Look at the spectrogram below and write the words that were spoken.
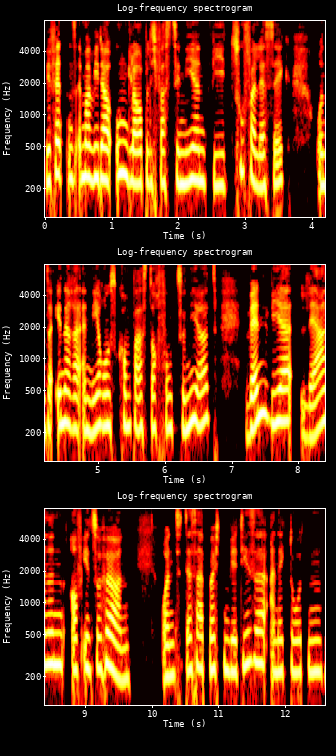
Wir finden es immer wieder unglaublich faszinierend, wie zuverlässig unser innerer Ernährungskompass doch funktioniert, wenn wir lernen, auf ihn zu hören. Und deshalb möchten wir diese Anekdoten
